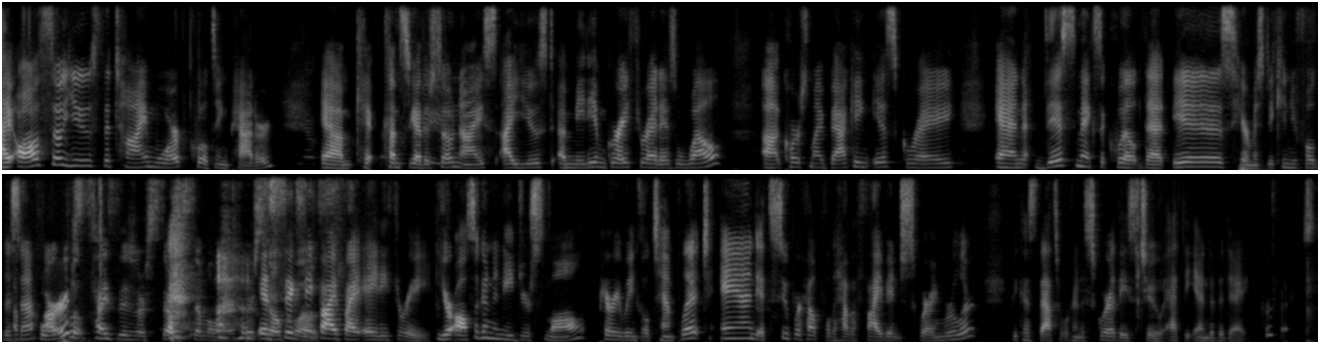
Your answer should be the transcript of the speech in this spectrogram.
I also used the time warp quilting pattern. Um, ca- comes together great. so nice. I used a medium gray thread as well. Uh, of course, my backing is gray. And this makes a quilt that is here, Misty. Can you fold this Of up? Our course. quilt sizes are so similar. They're It's so 65 close. by 83. You're also going to need your small periwinkle template, and it's super helpful to have a five inch squaring ruler because that's what we're going to square these to at the end of the day. Perfect.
